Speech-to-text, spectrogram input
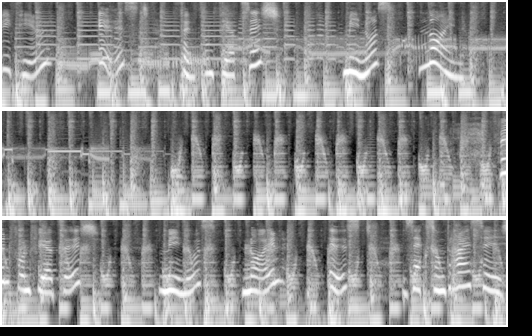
wie viel ist 45 minus 9? Fünfundvierzig minus neun ist sechsunddreißig.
